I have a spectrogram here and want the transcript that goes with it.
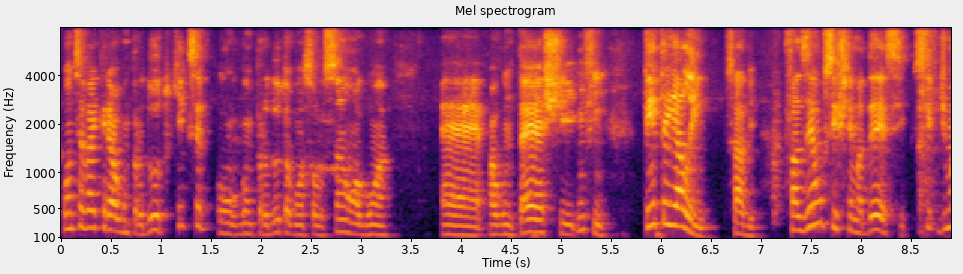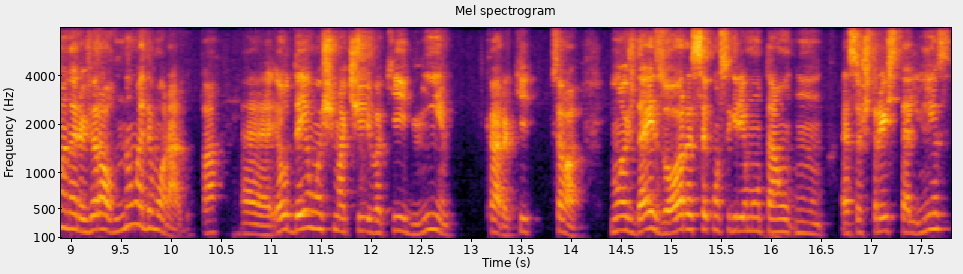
Quando você vai criar algum produto, que, que você. Algum produto, alguma solução, alguma, é, algum teste, enfim, tenta ir além, sabe? Fazer um sistema desse, de maneira geral, não é demorado, tá? É, eu dei uma estimativa aqui minha, cara, que, sei lá, em umas 10 horas você conseguiria montar um, um, essas três telinhas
